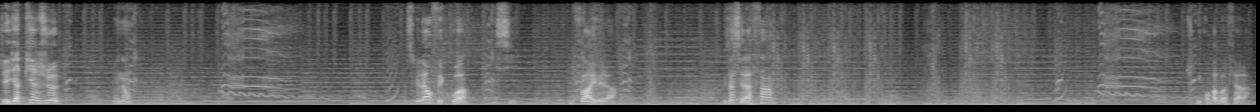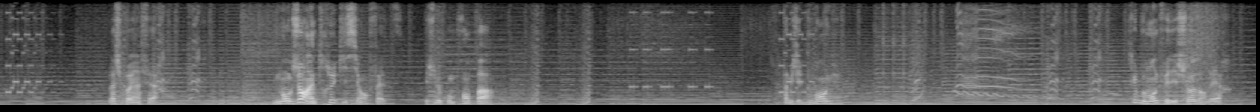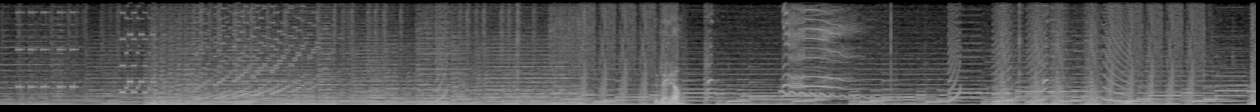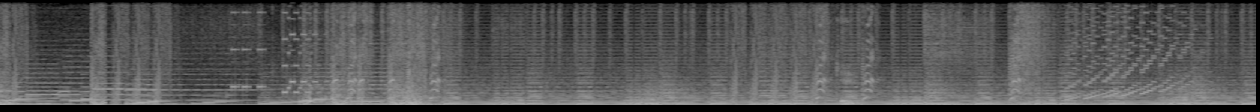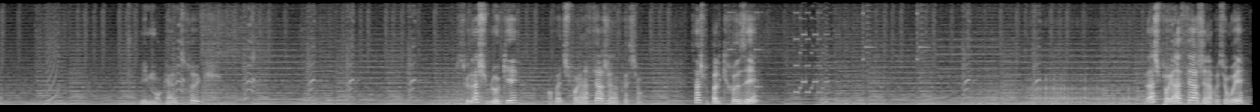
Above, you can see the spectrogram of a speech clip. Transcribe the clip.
J'allais dire pire jeu. Mais non. Parce que là, on fait quoi Ici? Une fois arrivé là. Que ça, c'est la fin. Je comprends pas quoi faire là. Là, je peux rien faire. Il manque genre un truc ici en fait. Et je le comprends pas. Attends, mais j'ai le boomerang. Est-ce que le boomerang fait des choses en l'air? Bloqué. En fait, je peux rien faire, j'ai l'impression. Ça, je peux pas le creuser. Euh, Là, je peux rien faire, j'ai l'impression, vous voyez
